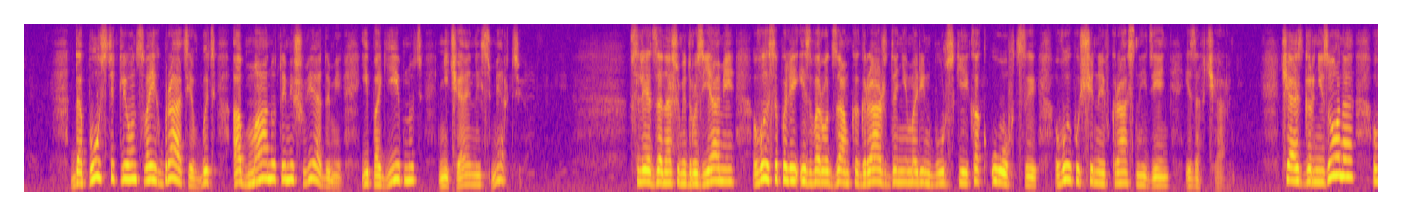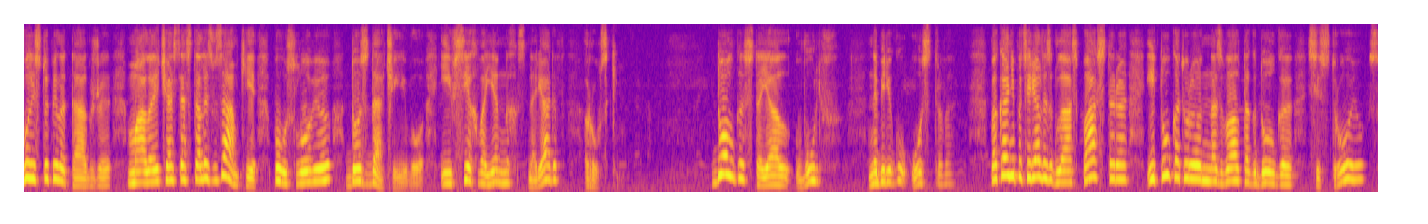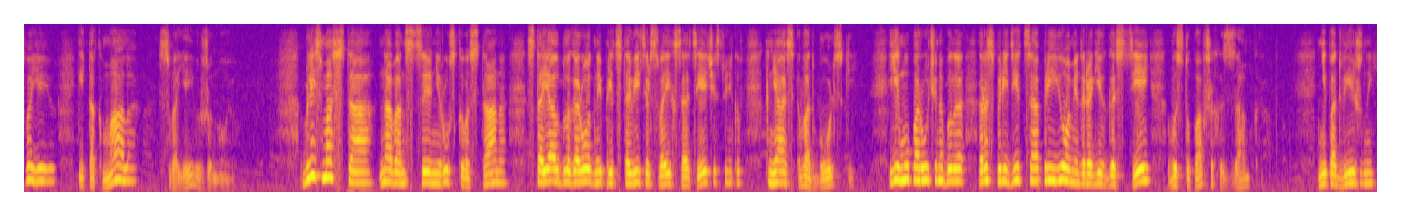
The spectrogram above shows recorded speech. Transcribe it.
Допустит ли он своих братьев быть обманутыми шведами и погибнуть нечаянной смертью? Вслед за нашими друзьями высыпали из ворот замка граждане Маринбургские, как овцы, выпущенные в красный день из овчарни. Часть гарнизона выступила также. Малая часть осталась в замке по условию до сдачи его и всех военных снарядов русским. Долго стоял Вульф на берегу острова, пока не потерял из глаз пастора и ту, которую он назвал так долго сестрою своею и так мало своей женою. Близ моста на авансцене русского стана стоял благородный представитель своих соотечественников, князь Ватбольский. Ему поручено было распорядиться о приеме дорогих гостей, выступавших из замка. Неподвижный,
